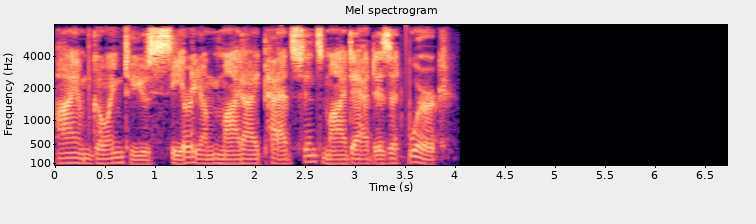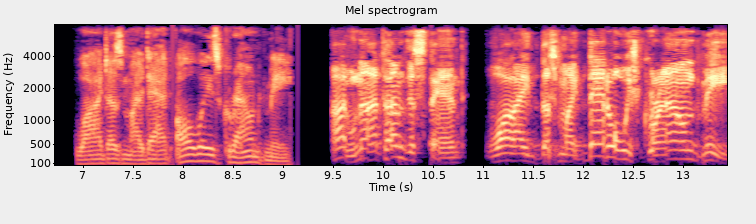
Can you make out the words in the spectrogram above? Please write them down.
I am going to use Siri on my iPad since my dad is at work. Why does my dad always ground me? I do not understand. Why does my dad always ground me?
